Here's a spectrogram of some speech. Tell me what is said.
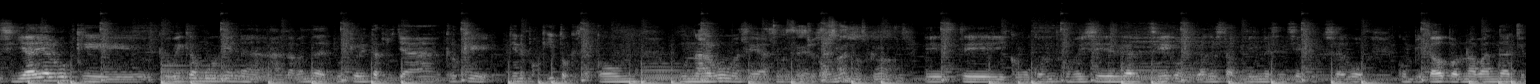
si hay algo que, ubica muy bien a, a la banda de Tool, que ahorita pues ya creo que tiene poquito que sacó un, un álbum hace, hace Hace muchos dos años. ¿no? Este, y como, como dice Edgar, sigue conservando esta misma esencia, creo que es algo complicado para una banda que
